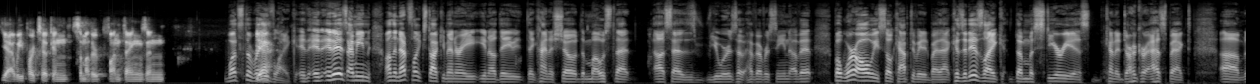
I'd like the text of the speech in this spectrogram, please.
yeah, we partook in some other fun things, and What's the Yeah. rave like? It, it, it is. I mean, on the Netflix documentary, you know, they they kind of showed the most that us as viewers have ever seen of it. But we're always so captivated by that because it is like the mysterious kind of darker aspect, um,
